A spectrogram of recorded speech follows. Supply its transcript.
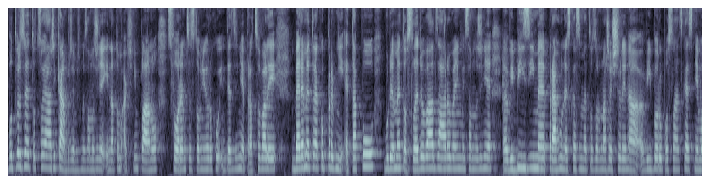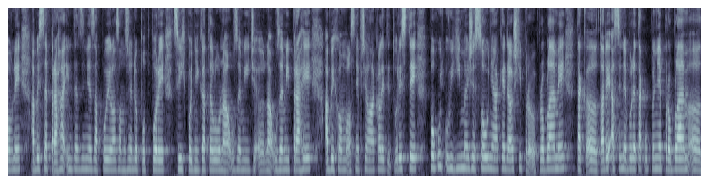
potvrzuje to, co já říkám, protože my jsme samozřejmě i na tom akčním plánu s Fórem cestovního ruchu intenzivně pracovali. Bereme to jako první etapu, budeme to sledovat, zároveň my samozřejmě eh, vybízíme Prahu, dneska jsme to zrovna řešili na výboru poslanecké sněmovny, aby se Praha intenzivně zapojila samozřejmě do podpory svých podnikatelů na území, na území Prahy, abychom vlastně přilákali ty turisty. Pokud uvidíme, že jsou nějaké další problémy, tak eh, tady asi nebude tak úplně problém eh,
